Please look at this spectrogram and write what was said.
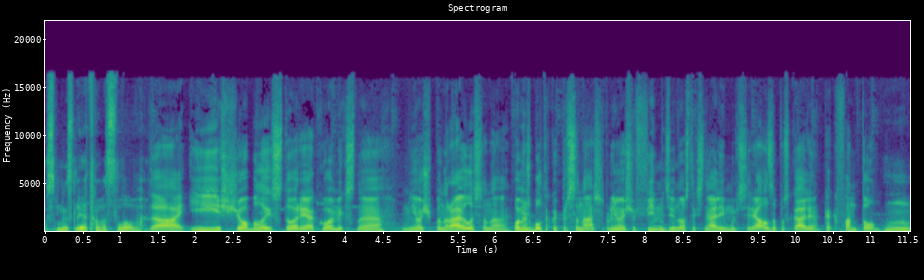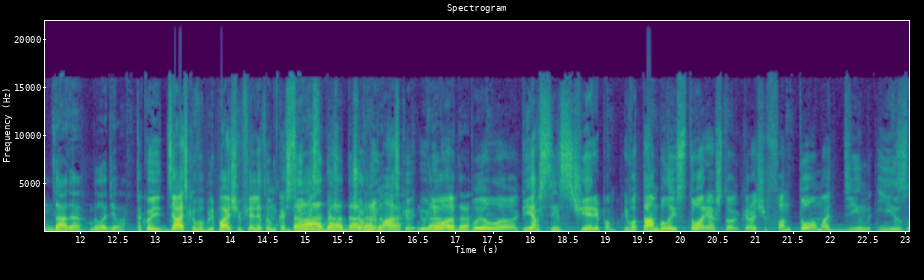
смысле этого слова. Да, и еще была история комиксная, мне очень понравилась она. Помнишь, был такой персонаж, про него еще фильм 90-х сняли и мультсериал запускали, как Фантом. Mm, да, да, было дело. Такой дядька в облепающем фиолетовом костюме да, с да, да, черной да, маской, да, и у него да, да. был э, перстень с черепом. И вот там была история, что, короче, Фантом один из,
